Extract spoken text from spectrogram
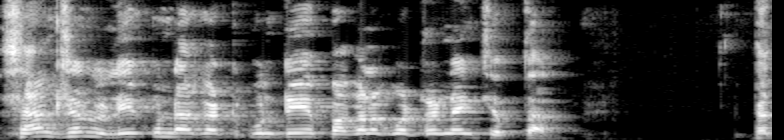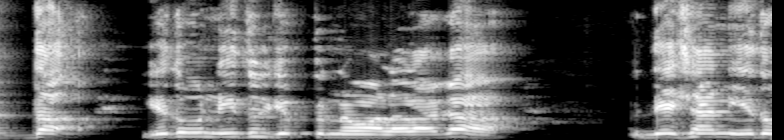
శాంక్షన్లు లేకుండా కట్టుకుంటే పగల కొట్టండి అని చెప్తారు. పెద్ద ఏదో నీతులు చెప్తున్న వాళ్ళలాగా దేశాన్ని ఏదో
